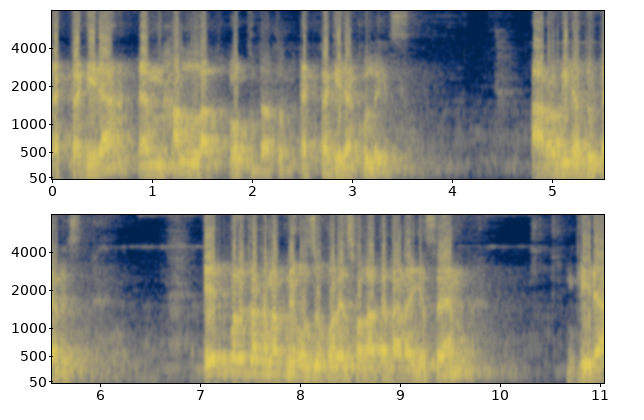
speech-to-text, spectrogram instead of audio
একটা গিরা ওকদাতুন একটা গিরা খুলে গেছে। আরও গিরা দুইটা রয়েছে। এরপরে যখন আপনি অজু করে সলাতে দাঁড়াই গেছেন গিরা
